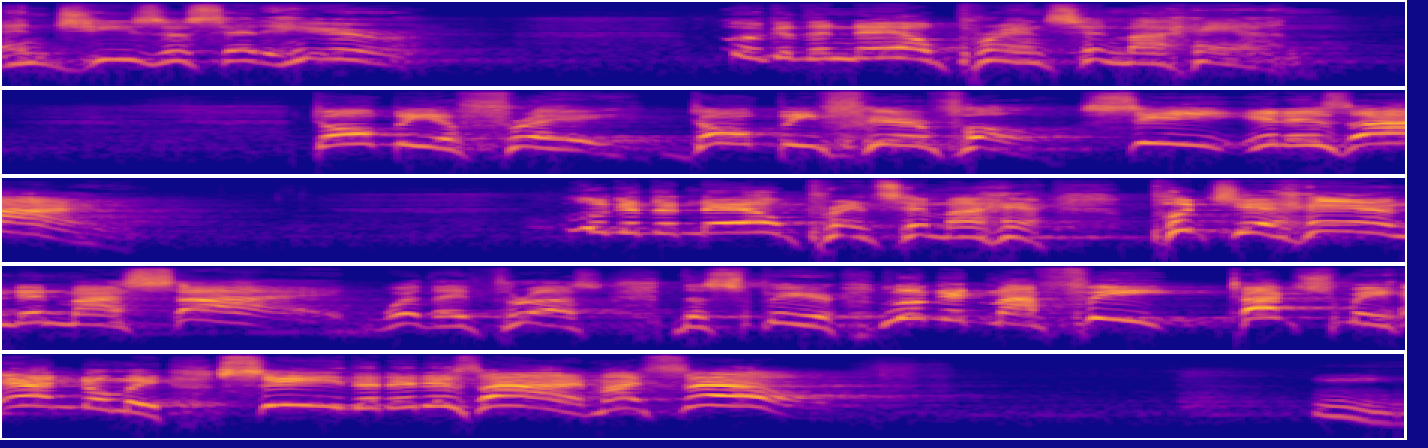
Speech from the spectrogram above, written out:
And Jesus said, Here, look at the nail prints in my hand. Don't be afraid. Don't be fearful. See, it is I. Look at the nail prints in my hand. Put your hand in my side where they thrust the spear. Look at my feet. Touch me. Handle me. See that it is I, myself. Hmm.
